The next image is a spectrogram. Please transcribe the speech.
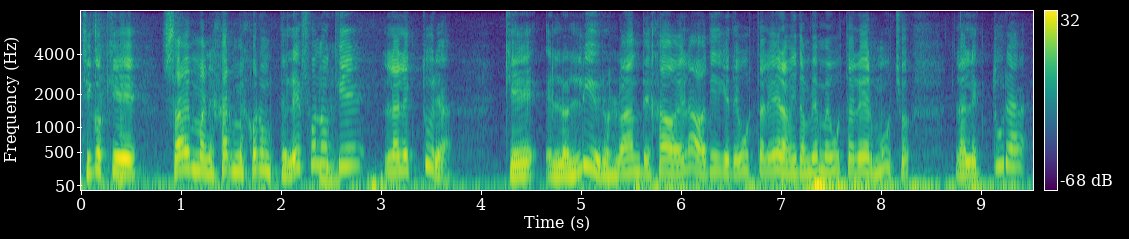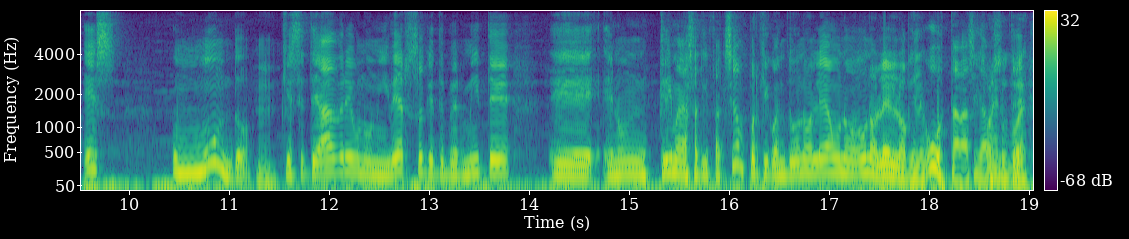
chicos que saben manejar mejor un teléfono que la lectura, que los libros lo han dejado de lado, a ti que te gusta leer, a mí también me gusta leer mucho, la lectura es un mundo que se te abre, un universo que te permite eh, en un clima de satisfacción, porque cuando uno lea, uno, uno lee lo que le gusta, básicamente. supuesto,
